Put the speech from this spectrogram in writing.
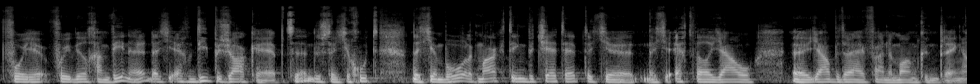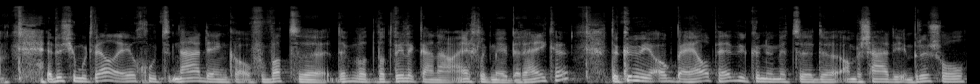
voor, je, voor je wil gaan winnen, dat je echt diepe zakken hebt. Hè? Dus dat je goed, dat je een behoorlijk marketingbudget hebt, dat je, dat je echt wel jouw, uh, jouw bedrijf aan de man kunt brengen. En dus je moet wel heel goed nadenken over wat, de, wat, wat wil ik daar nou eigenlijk mee bereiken. Daar kunnen we je ook bij helpen. We kunnen met de ambassade in Brussel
